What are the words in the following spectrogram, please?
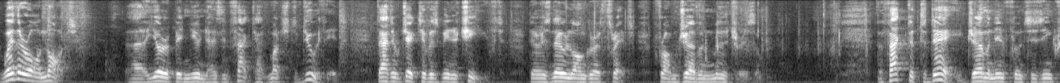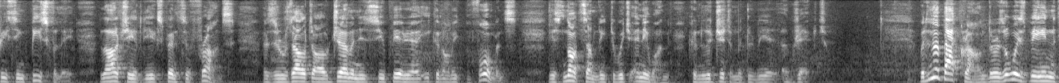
Whether or not uh, European Union has in fact had much to do with it, that objective has been achieved. There is no longer a threat from German militarism. The fact that today German influence is increasing peacefully, largely at the expense of France, as a result of Germany's superior economic performance is not something to which anyone can legitimately object. But in the background, there has always been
